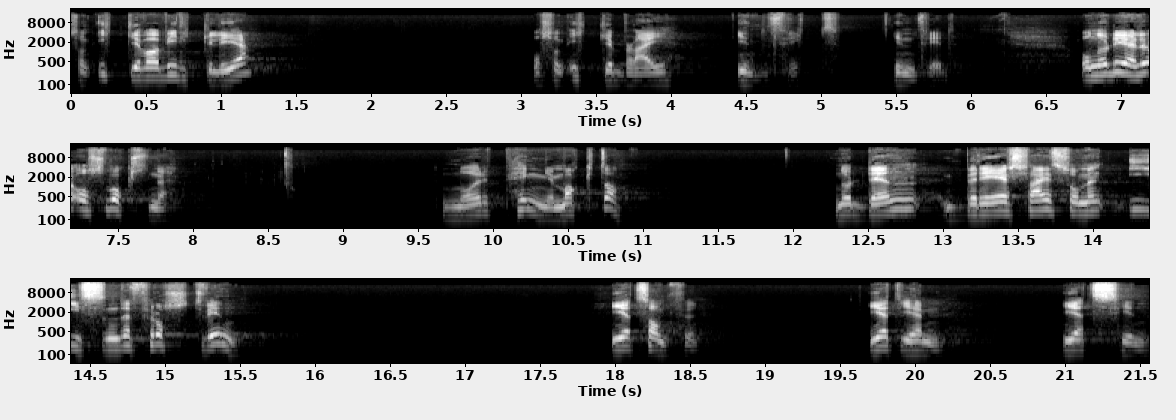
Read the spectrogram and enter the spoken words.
som ikke var virkelige, og som ikke blei innfridd. Og når det gjelder oss voksne Når pengemakta når den brer seg som en isende frostvind i et samfunn, i et hjem, i et sinn,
